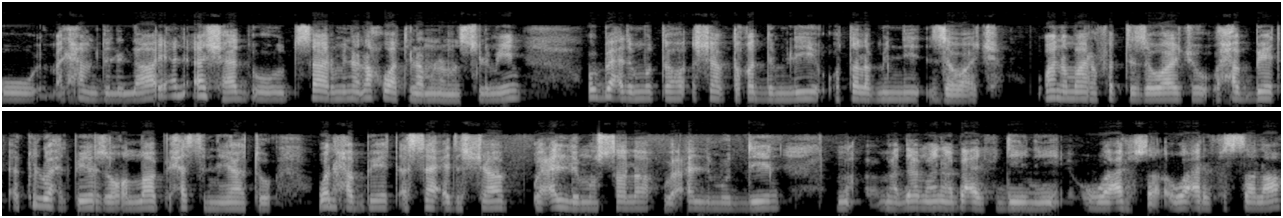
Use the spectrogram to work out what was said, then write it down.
والحمد لله يعني أشهد وصار من الأخوات من المسلمين. وبعد مدة الشاب تقدم لي وطلب مني زواج. وأنا ما رفضت زواجه وحبيت كل واحد بيرزق الله بحسن نياته. وأنا حبيت أساعد الشاب وأعلمه الصلاة وأعلمه الدين. ما دام أنا بعرف ديني وأعرف وأعرف الصلاة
